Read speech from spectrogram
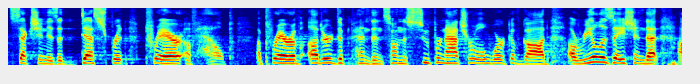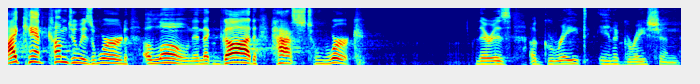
section is a desperate prayer of help, a prayer of utter dependence on the supernatural work of God, a realization that I can't come to His word alone and that God has to work. There is a great integration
